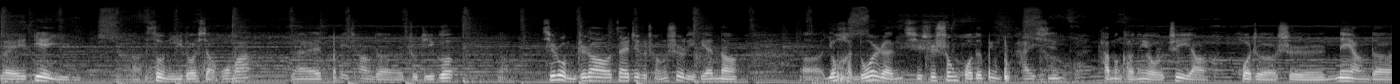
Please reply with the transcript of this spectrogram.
为电影啊《送你一朵小红花》来配唱的主题歌啊。其实我们知道，在这个城市里边呢，呃，有很多人其实生活的并不开心，他们可能有这样或者是那样的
